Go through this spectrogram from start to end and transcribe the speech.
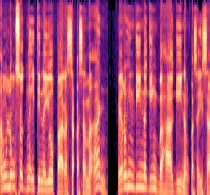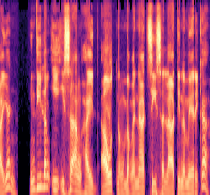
Ang lungsod na itinayo para sa kasamaan, pero hindi naging bahagi ng kasaysayan. Hindi lang iisa ang hideout ng mga Nazi sa Latin America.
